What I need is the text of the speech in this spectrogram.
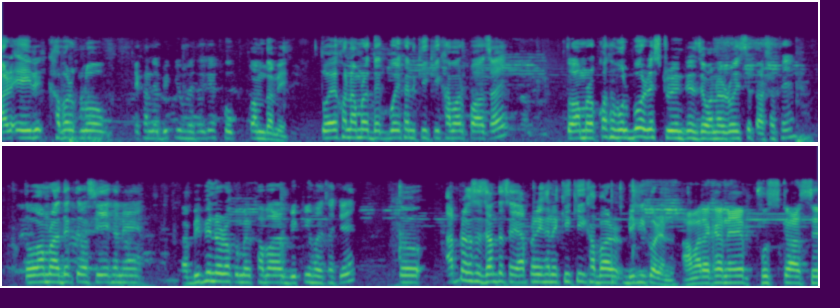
আর এই খাবারগুলো এখানে বিক্রি হয়ে থাকে খুব কম দামে। তো এখন আমরা দেখব এখানে কি কি খাবার পাওয়া যায়। তো আমরা কথা বলব রেস্টুরেন্টের যে ওনার রয়েছে তার সাথে। তো আমরা দেখতে পাচ্ছি এখানে বিভিন্ন রকমের খাবার বিক্রি হয়ে থাকে। তো আপনার কাছে জানতে চাই আপনারা এখানে কি কি খাবার বিক্রি করেন? আমার এখানে ফুচকা আছে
